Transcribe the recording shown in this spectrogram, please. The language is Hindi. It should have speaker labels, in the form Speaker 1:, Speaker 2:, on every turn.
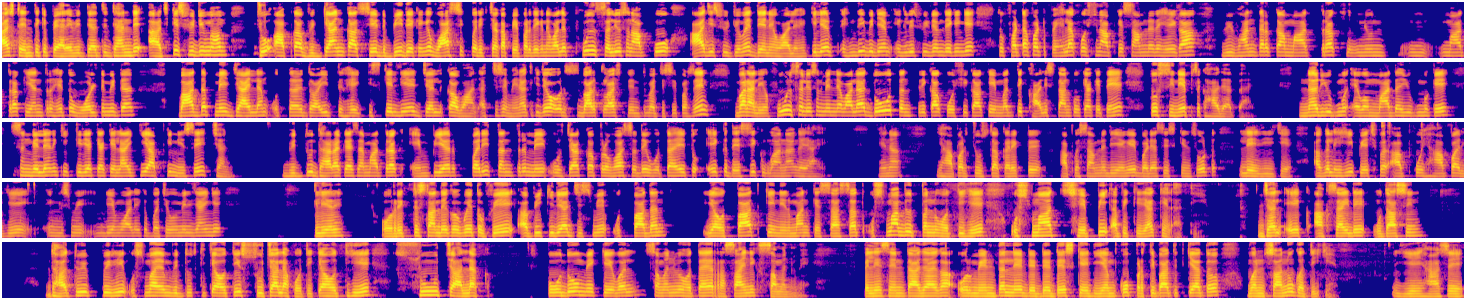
Speaker 1: आज टेंथ के प्यारे विद्यार्थी, ध्यान दें, आज के इस वीडियो में हम जो आपका विज्ञान का सेट बी देखेंगे, वार्षिक परीक्षा का पेपर देखने वाले, फुल सोल्यूशन आपको आज इस वीडियो में देने वाले हैं। Clear? Hindi medium, English medium देखेंगे तो फटाफट पहला क्वेश्चन आपके सामने रहेगा। विभांतर का मात्रक मात्रक यंत्र है तो वोल्ट मीटर पादप में जाइलम उत्तरदायित्व है। किसके लिए? जल का वाहन अच्छे से मेहनत कीजिएगा और इस बार क्लास टेंथ में अच्छे से परसेंट बना लिया। फुल सोल्यूशन मिलने वाला है। दो तंत्रिका कोशिका के मध्य खालिस्तान को क्या कहते हैं? तो सिनेप्स कहा जाता है। नर युग्म एवं मादा युग्म के संगलन की क्रिया क्या कहलाएगी आपकी निषेचन विद्युत धारा कैसा मात्रक एम्पियर परितंत्र में ऊर्जा का प्रवाह सदैव होता है तो एक देशिक माना गया है। है ना? यहाँ पर चूज़ द करेक्ट आपके सामने दिए गए बढ़िया से स्क्रीनशॉट ले लीजिए। अगले ही पेज पर आपको यहाँ पर ये इंग्लिश मीडियम वाले के बचे हुए मिल जाएँगे। क्लियर है? और रिक्त स्थान देखोगे तो वे अभिक्रिया जिसमें उत्पादन या उत्पाद के निर्माण के साथ साथ उष्मा भी उत्पन्न होती है उष्मा छेपी अभिक्रिया कहलाती है। जल एक ऑक्साइड है, उदासीन धातु पीढ़ी उष्मा एवं विद्युत की क्या होती है? सुचालक होती है। क्या होती है? सुचालक। पौधों में केवल समन्वय होता है, रासायनिक समन्वय। प्लेसेंट आ जाएगा और मेंटल ने डेडेडेस के नियम को प्रतिपादित किया तो वंशानुगति के। ये यहाँ से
